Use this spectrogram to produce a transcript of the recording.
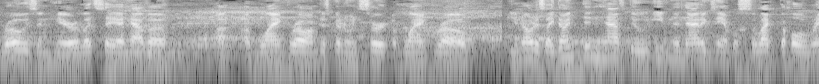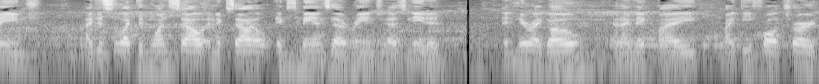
rows in here. Let's say I have a, a, a blank row. I'm just going to insert a blank row you notice I don't, didn't have to, even in that example, select the whole range. I just selected one cell and Excel expands that range as needed. And here I go and I make my, my default chart.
